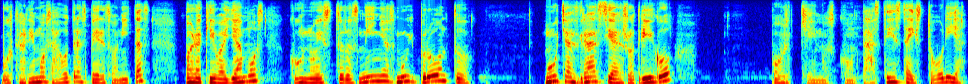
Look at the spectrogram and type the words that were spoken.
Buscaremos a otras personitas para que vayamos con nuestros niños muy pronto. Muchas gracias, Rodrigo, porque nos contaste esta historia.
